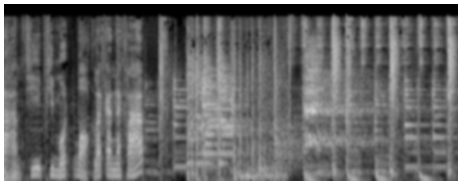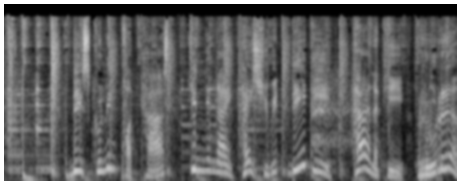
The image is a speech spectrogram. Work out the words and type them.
ตามที่พี่มดบอกแล้วกันนะครับดิสคูลิ่งพอดแคสต์กินยังไงให้ชีวิตดีดี 5 นาทีรู้เรื่อง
